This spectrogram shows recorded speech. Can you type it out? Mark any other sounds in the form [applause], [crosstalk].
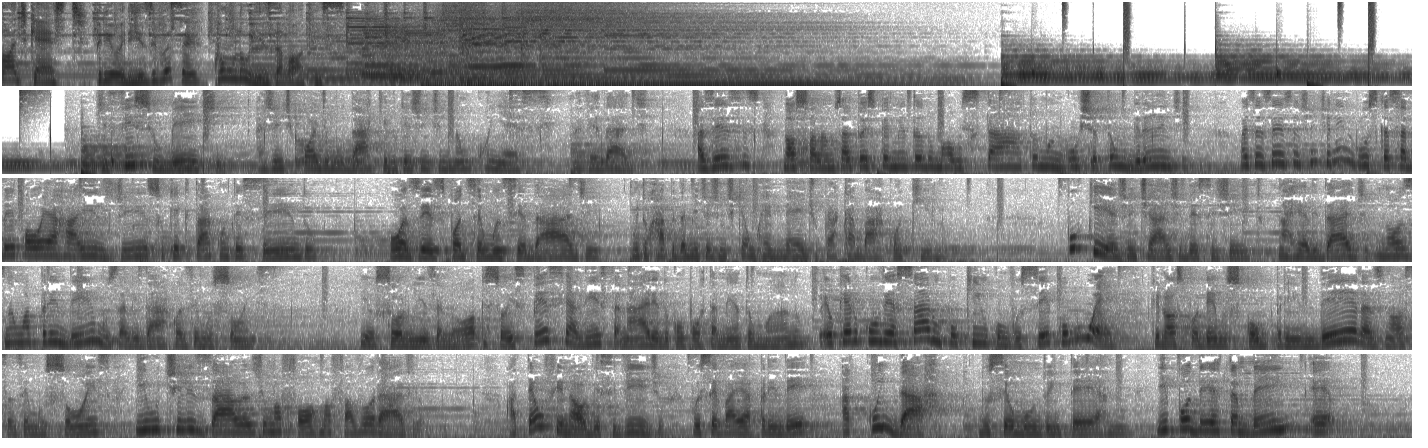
Podcast Priorize Você, com Luísa Lopes. Dificilmente a gente pode mudar aquilo que a gente não conhece, não é verdade? Às vezes nós falamos, ah, estou experimentando um mal-estar, estou numa angústia tão grande, mas às vezes a gente nem busca saber qual é a raiz disso, o que está acontecendo, ou às vezes pode ser uma ansiedade, muito rapidamente a gente quer um remédio para acabar com aquilo. Por que a gente age desse jeito? Na realidade, nós não aprendemos a lidar com as emoções. Eu sou Luísa Lopes, sou especialista na área do comportamento humano. Eu quero conversar um pouquinho com você como é que nós podemos compreender as nossas emoções e utilizá-las de uma forma favorável. Até o final desse vídeo, você vai aprender a cuidar do seu mundo interno e poder também é,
